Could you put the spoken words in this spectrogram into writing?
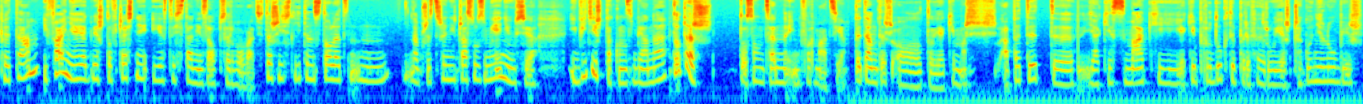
pytam i fajnie, jak wiesz to wcześniej i jesteś w stanie zaobserwować. Też jeśli ten stolec mm, na przestrzeni czasu zmienił się i widzisz taką zmianę, to też to są cenne informacje. Pytam też o to, jakie masz apetyty, jakie smaki, jakie produkty preferujesz, czego nie lubisz,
